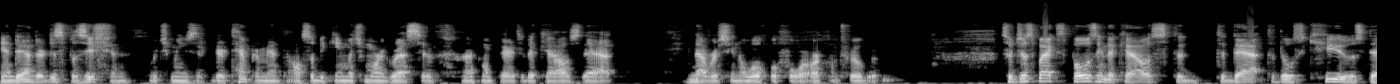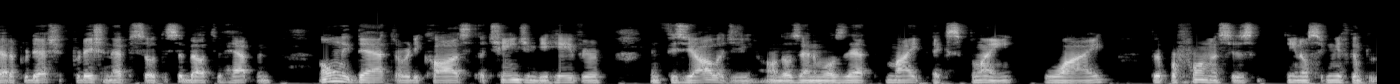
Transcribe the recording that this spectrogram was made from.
And then their disposition, which means that their temperament, also became much more aggressive uh, compared to the cows that never seen a wolf before or control group. So just by exposing the cows to, to that to those cues that a predation, predation episode is about to happen, only that already caused a change in behavior and physiology on those animals that might explain why their performance is you know significantly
